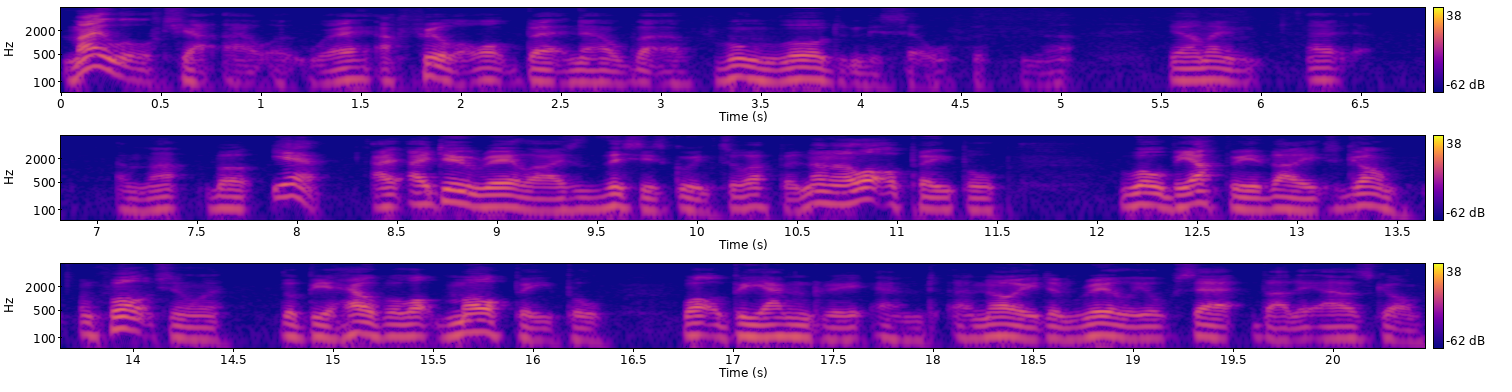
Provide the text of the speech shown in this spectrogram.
my little chat out at way. I feel a lot better now that I've unloaded myself and that. You know I mean? Uh, and that, but yeah, I, I do realise this is going to happen, and a lot of people will be happy that it's gone. Unfortunately, there'll be a hell of a lot more people what will be angry and annoyed and really upset that it has gone.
